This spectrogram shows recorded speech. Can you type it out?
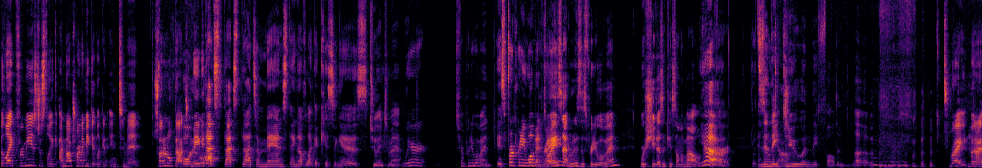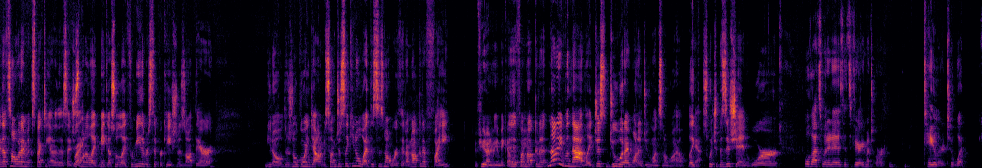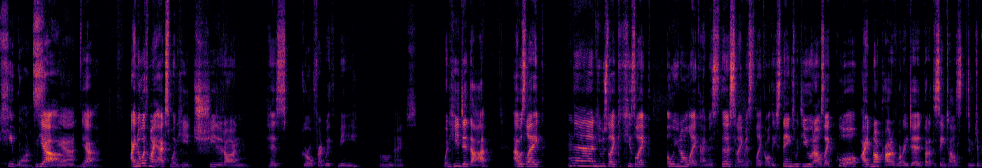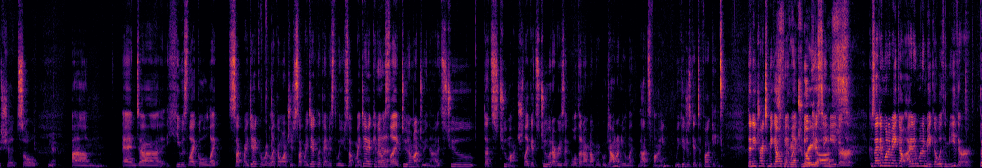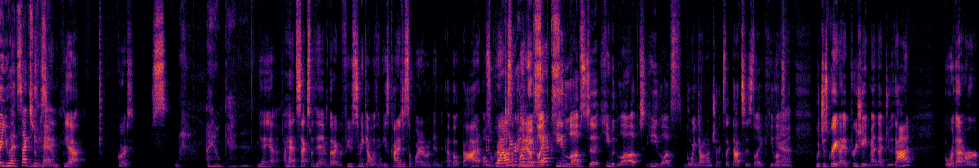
But like for me, it's just like I'm not trying to make it like an intimate. So I don't know if that. Well, maybe that's that's that's a man's thing of like a kissing is Too intimate. where It's from Pretty Woman. it's from Pretty Woman, That's right? I said, what is this Pretty Woman? Where she doesn't kiss on the mouth. Yeah. ever. That's And then so they dumb. do, and they fall in love. Mm-hmm. Right, but I, that's not what I'm expecting out of this. I just Right. want to like make a so like for me the reciprocation is not there. You know, there's no going down on me, so I'm just like, you know what, this is not worth it. I'm not gonna fight if you're not even gonna make out with if I'm me. not gonna. Not even that. Like, just do what I want to do once in a while. Like, Yeah. switch a position or Well, that's what it is. It's very much or tailored to what he wants. yeah, Yeah. yeah. I know with my ex when he cheated on his girlfriend with me. Oh, nice. when he did that, I was like, nah. And he was like, he's like, oh, you know, like I missed this and I missed like all these things with you. And I was like, cool. I'm not proud of what I did, but at the same time, I didn't give a shit. So, Yeah. um, and uh, he was like, oh, like suck my dick or what? Like I want you to suck my dick. Like I missed the way you suck my dick. And I was like, dude, I'm not doing that. It's too. That's too much. Like it's too whatever. He's like, well, then I'm not gonna go down on you. I'm like, that's fine. We could just get to fucking. Then he tried to make out with me. I'm like, no kissing trade-offs. either. Because I didn't want to make out. I didn't want to make out with him either. But you had sex with him. Yeah, of course. I don't get it. Yeah, yeah. I had sex with him, but I refused to make out with him. He's kind of disappointed about, in, about that. Also, But kind while of disappointed of like sex, he loves to. He would love. He loves going down on chicks. Like that's his like. He loves Yeah. it, which is great. I appreciate men that do that, or that are,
